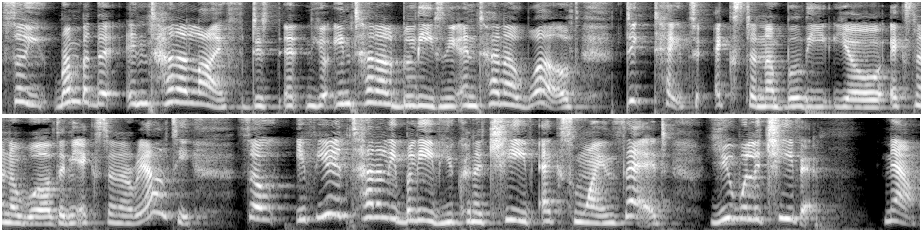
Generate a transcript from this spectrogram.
So you, remember, the internal life, uh, your internal beliefs, and your internal world dictate to external belief, your external world and your external reality. So if you internally believe you can achieve X, Y, and Z, you will achieve it. Now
